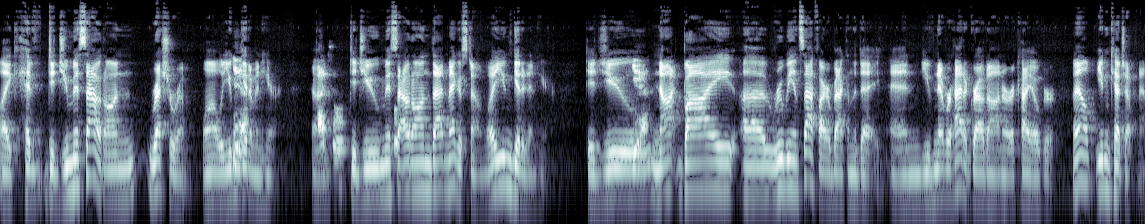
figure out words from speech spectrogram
Like, have did you miss out on Reshiram? Well, you can Yeah. get them in here. Uh, Absolutely. Did you miss out on that Megastone? Well, you can get it in here. Did you Yeah. not buy uh, Ruby and Sapphire back in the day, and you've never had a Groudon or a Kyogre? Well, you can catch up now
